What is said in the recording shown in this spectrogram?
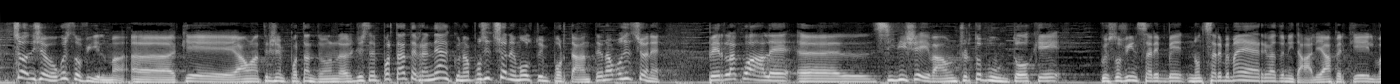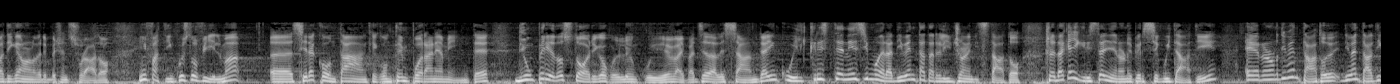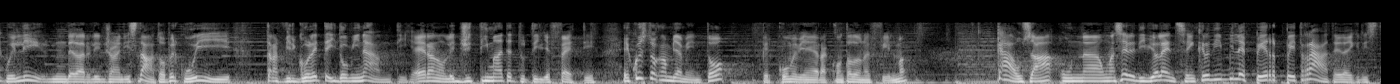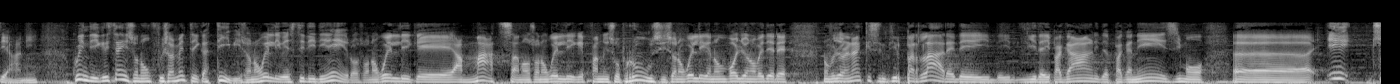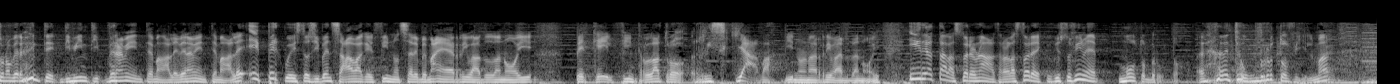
Insomma, dicevo, questo film, eh, che ha un'attrice importante, un regista importante, prende anche una posizione molto importante, una posizione per la quale eh, si diceva a un certo punto che questo film sarebbe, non sarebbe mai arrivato in Italia perché il Vaticano l'avrebbe censurato. Infatti, in questo film eh, si racconta anche contemporaneamente di un periodo storico, quello in cui viveva i Pazzi d'Alessandria, in cui il cristianesimo era diventata religione di Stato. Cioè, da che i cristiani erano i perseguitati, erano diventati quelli della religione di Stato, per cui tra virgolette i dominanti erano legittimati a tutti gli effetti. E questo cambiamento, per come viene raccontato nel film, causa una, una, serie di violenze incredibili perpetrate dai cristiani. Quindi i cristiani sono ufficialmente i cattivi, sono quelli vestiti di nero, sono quelli che ammazzano, sono quelli che fanno i soprusi, sono quelli che non vogliono vedere, non vogliono neanche sentir parlare dei, dei, dei pagani, del paganesimo eh, e sono veramente dipinti veramente male, veramente male e per questo si pensava che il film non sarebbe mai arrivato da noi perché il film tra l'altro rischiava di non arrivare da noi. In realtà la storia è un'altra, la storia è che questo film è molto brutto, è veramente un brutto film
